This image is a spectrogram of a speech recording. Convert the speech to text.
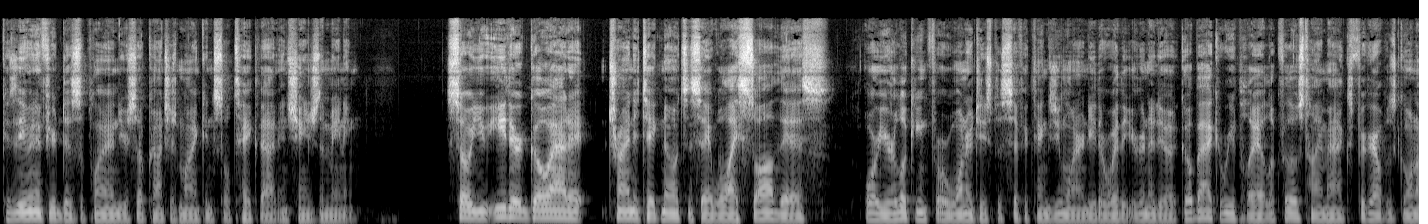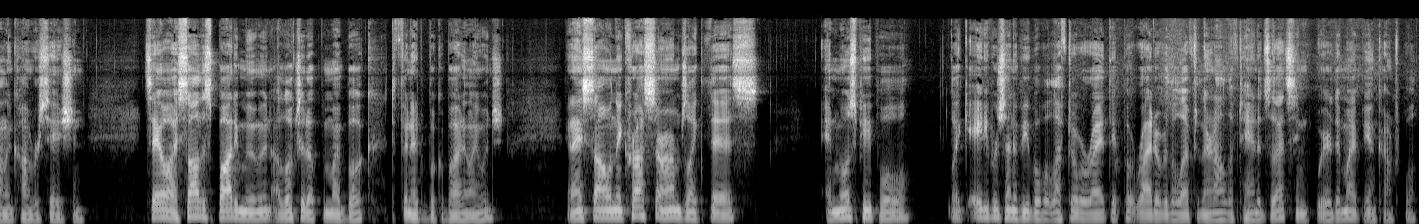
Because even if you're disciplined, your subconscious mind can still take that and change the meaning. So you either go at it trying to take notes and say, well, I saw this, or you're looking for one or two specific things you learned, either way that you're going to do it. Go back and replay it, look for those time hacks, figure out what's going on in the conversation. Say, oh, I saw this body movement. I looked it up in my book, Definitive Book of Body Language. And I saw when they cross their arms like this, and most people like 80% of people put left over right. They put right over the left and they're not left handed. So that seemed weird. They might be uncomfortable.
